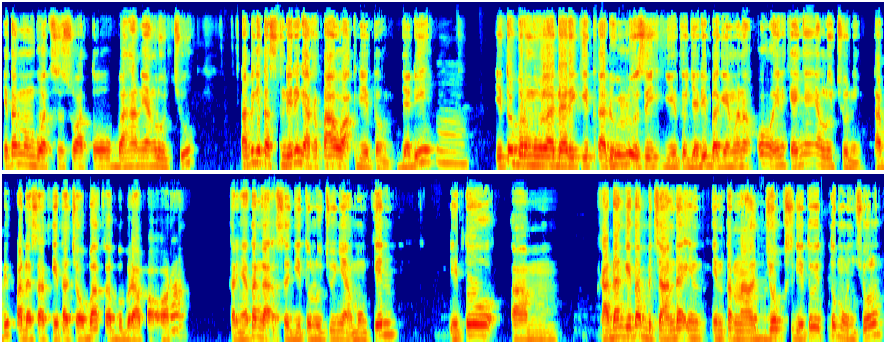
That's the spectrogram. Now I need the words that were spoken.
kita membuat sesuatu bahan yang lucu tapi kita sendiri nggak ketawa gitu. Jadi hmm. itu bermula dari kita dulu sih gitu. Jadi bagaimana oh ini kayaknya yang lucu nih. Tapi pada saat kita coba ke beberapa orang ternyata nggak segitu lucunya. Mungkin itu um, kadang kita bercanda in, internal jokes gitu itu muncul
